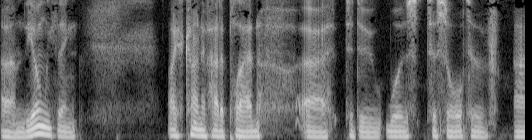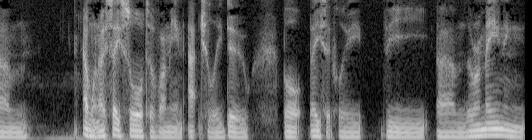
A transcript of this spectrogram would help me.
Um, the only thing I kind of had a plan uh, to do was to sort of, um, and when I say sort of, I mean actually do, but basically the um, the remaining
